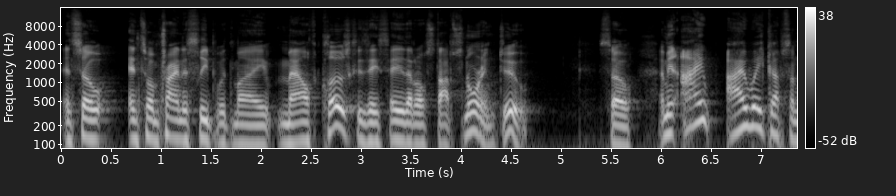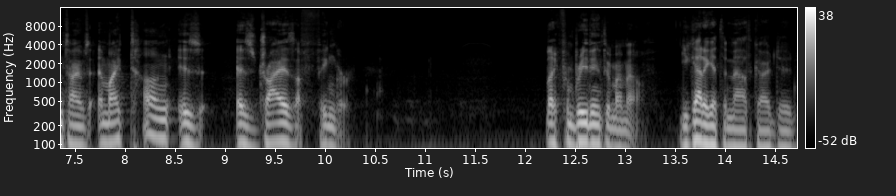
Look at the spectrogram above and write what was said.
and so and so I'm trying to sleep with my mouth closed because they say that'll stop snoring too. So I mean, I I wake up sometimes and my tongue is as dry as a finger, like from breathing through my mouth. You got to get the mouth guard, dude.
